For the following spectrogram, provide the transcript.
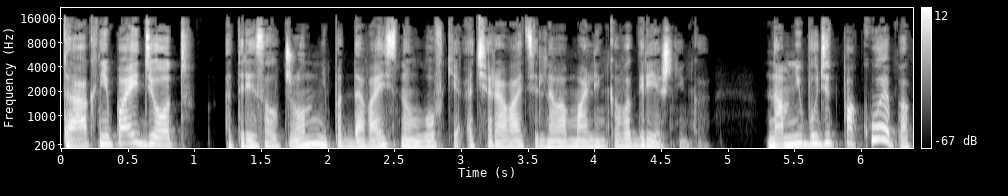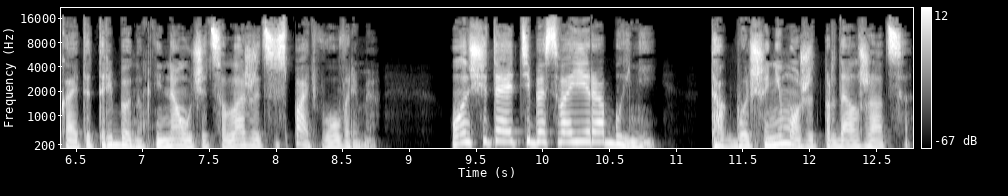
«Так не пойдет», — отрезал Джон, не поддаваясь на уловки очаровательного маленького грешника. «Нам не будет покоя, пока этот ребенок не научится ложиться спать вовремя. Он считает тебя своей рабыней. Так больше не может продолжаться.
